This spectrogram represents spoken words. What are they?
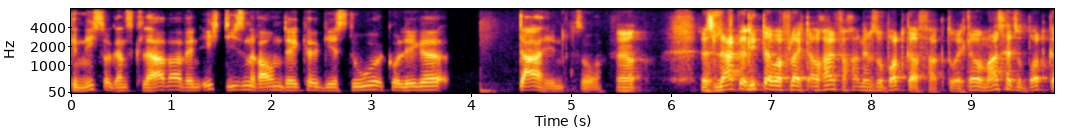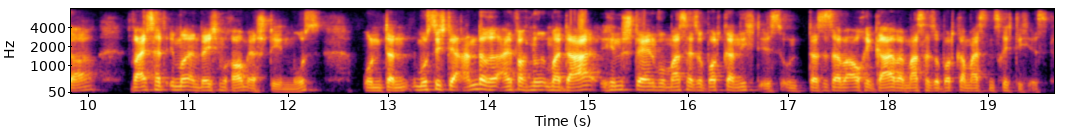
nicht so ganz klar war, wenn ich diesen Raum decke, gehst du, Kollege, dahin. So. Ja. Das lag, liegt aber vielleicht auch einfach an dem Sobotka-Faktor. Ich glaube, Marcel Sobotka weiß halt immer, in welchem Raum er stehen muss. Und dann muss sich der andere einfach nur immer da hinstellen, wo Marcel Sobotka nicht ist. Und das ist aber auch egal, weil Marcel Sobotka meistens richtig ist.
